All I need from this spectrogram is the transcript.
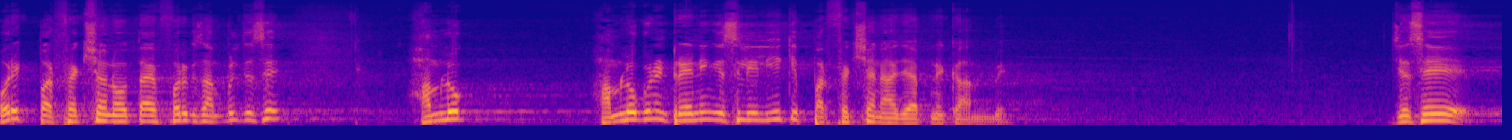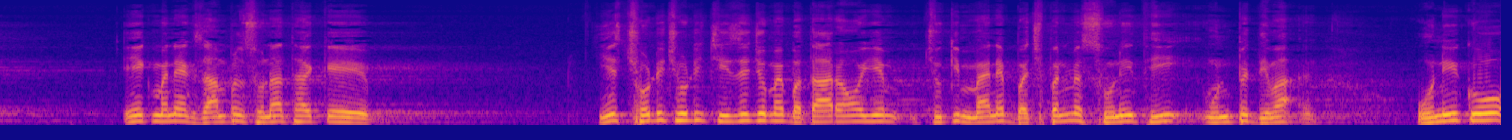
और एक परफेक्शन होता है। फॉर एग्ज़ाम्पल जैसे हम लोग, हम लोगों ने ट्रेनिंग इसलिए ली कि परफेक्शन आ जाए अपने काम में। जैसे एक मैंने एग्ज़ाम्पल सुना था कि ये छोटी छोटी चीज़ें जो मैं बता रहा हूँ, ये चूँकि मैंने बचपन में सुनी थी, उन पे दिमाग उन्हीं को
